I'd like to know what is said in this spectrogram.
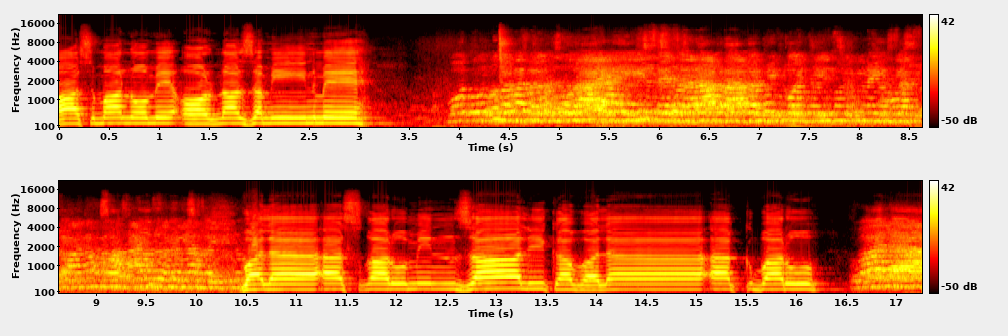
آسمانوں میں اور نہ زمین میں۔ ولا اصغر من ذلك ولا اکبر ولا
